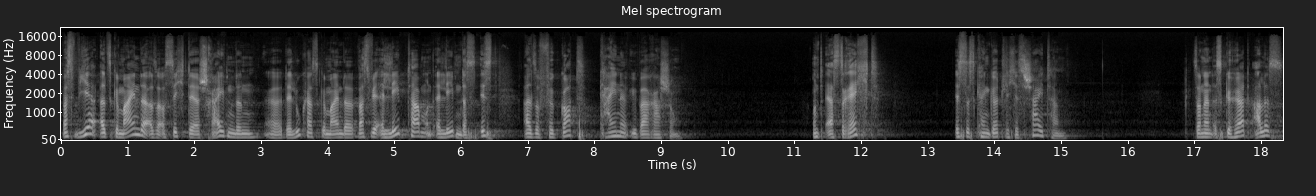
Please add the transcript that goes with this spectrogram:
was wir als Gemeinde, also aus Sicht der Schreibenden äh, der Lukas-Gemeinde, was wir erlebt haben und erleben, das ist also für Gott keine Überraschung. Und erst recht ist es kein göttliches Scheitern, sondern es gehört alles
